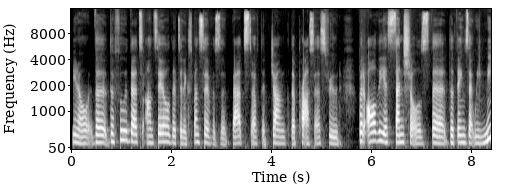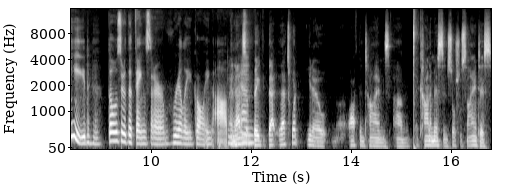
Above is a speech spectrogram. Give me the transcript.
you know the the food that's on sale that's inexpensive is the bad stuff the junk the processed food but all the essentials the the things that we need Mm-hmm. those are the things that are really going up And that's a big, that, that's what, you know, oftentimes um, economists and social scientists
